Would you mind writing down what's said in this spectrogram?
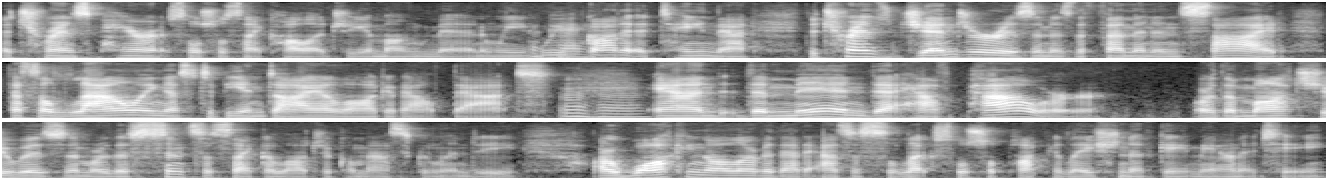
a transparent social psychology among men. And we, Okay. we've got to attain that. The transgenderism is the feminine side that's allowing us to be in dialogue about that. Mm-hmm. And the men that have power, or the machoism, or the sense of psychological masculinity, are walking all over that as a select social population of gay manity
